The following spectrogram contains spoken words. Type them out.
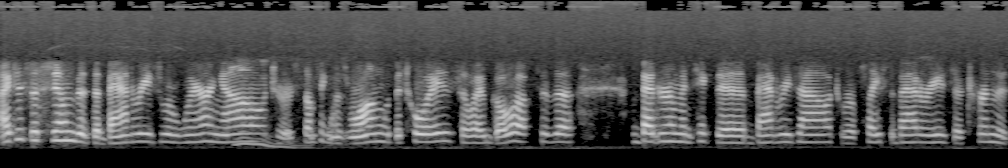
I just assumed that the batteries were wearing out or something was wrong with the toys. So I'd go up to the bedroom and take the batteries out, or replace the batteries, or turn the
